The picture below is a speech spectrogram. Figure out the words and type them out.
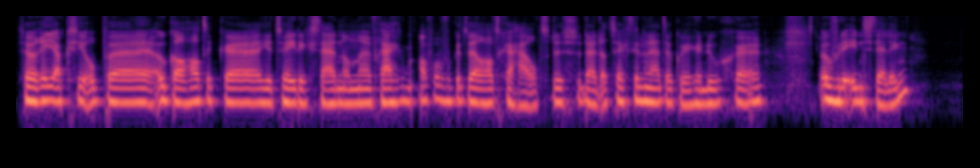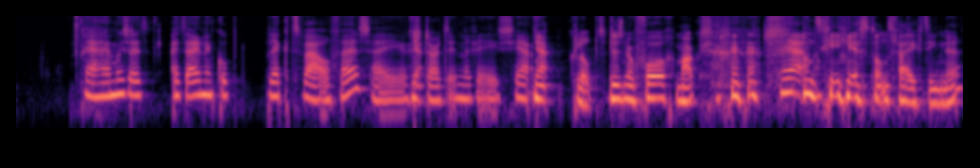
Zo'n reactie op, uh, ook al had ik uh, hier tweede gestaan, dan vraag ik me af of ik het wel had gehaald. Dus nou, dat zegt inderdaad ook weer genoeg over de instelling. Ja, hij moest uit, uiteindelijk op plek 12, hè, zei je, gestart in de race. Ja. ja, klopt. Dus nog voor Max, ja. want die stond vijftiende.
